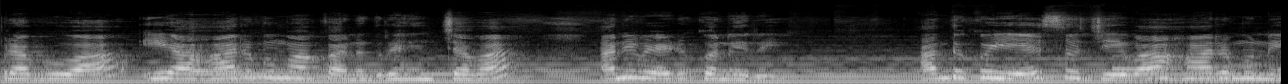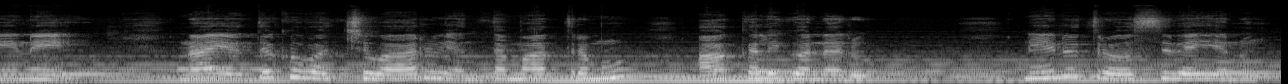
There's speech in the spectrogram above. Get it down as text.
ప్రభువా ఈ ఆహారము మాకు అనుగ్రహించవా? అని వేడుకొనిరి. అందుకు యేసు జీవాహారము నేనే. నా యొద్దకు వచ్చువారు ఎంత మాత్రము ఆకలిగొనరు. నేను త్రోసివేయను.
